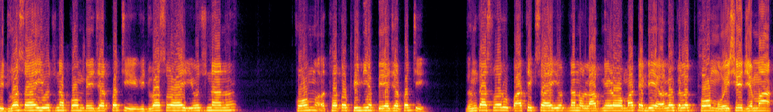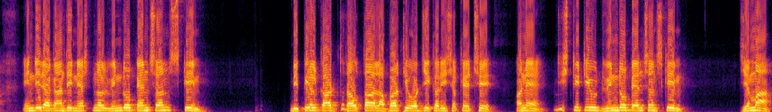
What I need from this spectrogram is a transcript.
વિધવા સહાય યોજના ફોર્મ બે હજાર પચીસ. વિધવા સહાય યોજનાનું ફોર્મ અથવા તો પીડીએફ બે હજાર પચીસ. ગંગા સ્વરૂપ આર્થિક સહાય યોજનાનો લાભ મેળવવા માટે બે અલગ અલગ ફોર્મ હોય છે, જેમાં Indira Gandhi national window pension scheme, BPL card ધરાવતા લાભાર્થીઓ અરજી કરી શકે છે, અને ડિસ્ટિટ્યુટ વિન્ડો પેન્શન સ્કીમ, જેમાં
